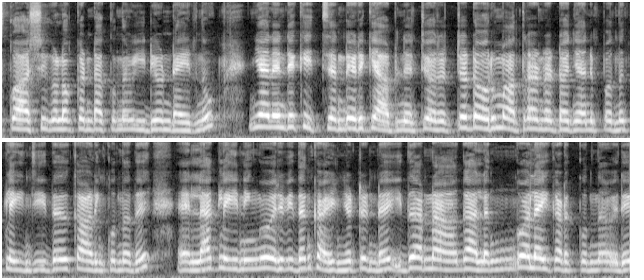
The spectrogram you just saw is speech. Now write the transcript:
സ്ക്വാഷുകളൊക്കെ ഉണ്ടാക്കുന്ന വീഡിയോ ഉണ്ടായിരുന്നു. ഞാൻ എന്റെ കിച്ചന്റെ ഒരു ക്യാബിനറ്റ് ഒരൊറ്റ ഡോറ് മാത്രമാണ് കേട്ടോ ഞാനിപ്പോൾ ഒന്ന് ക്ലീൻ ചെയ്ത് കാണിക്കുന്നത്. എല്ലാ ക്ലീനിങ്ങും ഒരുവിധം കഴിഞ്ഞിട്ടുണ്ട്. ഇത് പറഞ്ഞാൽ ആകെ അലങ്കോലായി കിടക്കുന്ന ഒരു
